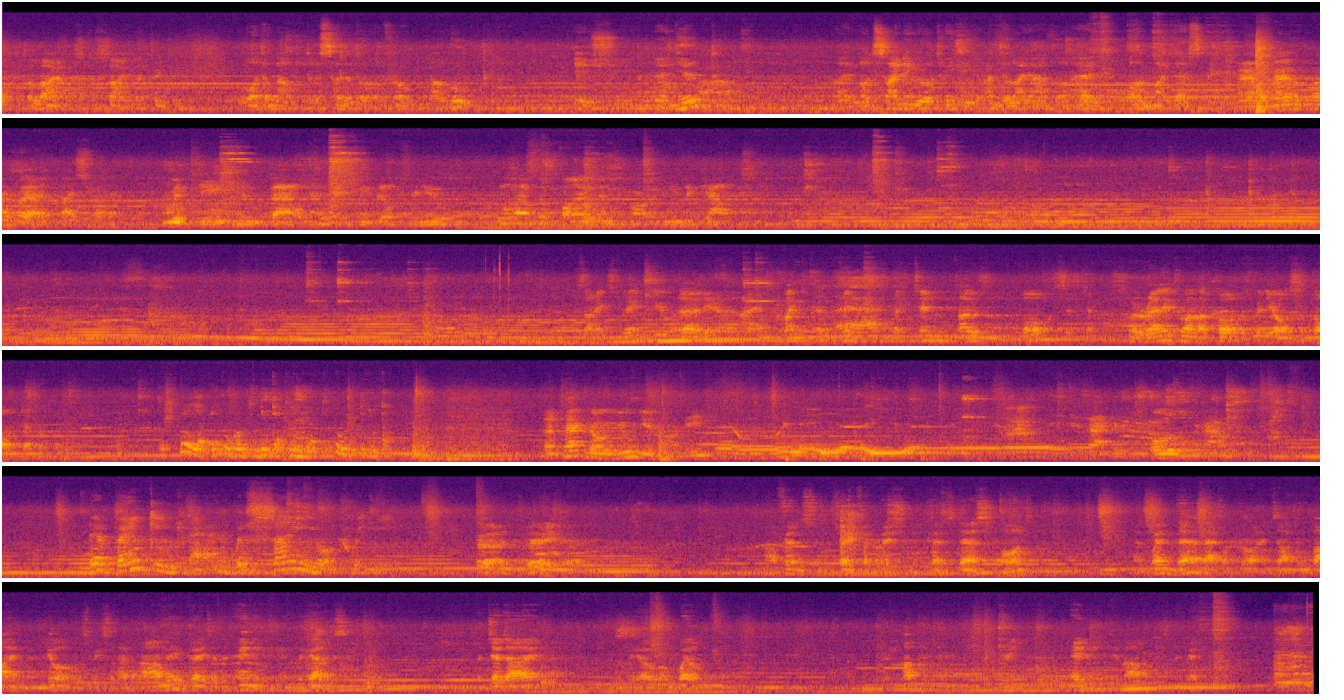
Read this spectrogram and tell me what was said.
Corporate Alliance to sign the treaty. What about the senator from Naboo? Is she dead yet? I'm not signing your treaty until I have her head on my desk. I am a man of my word, Viceroy. With these new battle droids we built for you, you'll have to find army As I explained to you earlier, I am quite convinced that 10,000 more systems will rally to our cause with your support, gentlemen. The Techno-Union Army is at disposal now. Their Banking Clan will sign your treaty. Good, very good. Friends from the Trade Federation pledged their support. And when their battle droids are combined with yours, we shall have an army greater than any in the galaxy. The Jedi will be overwhelmed. The Republic will bring any demand.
